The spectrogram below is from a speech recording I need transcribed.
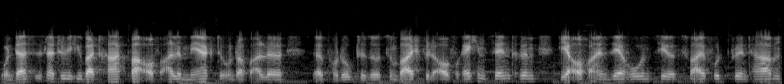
Und das ist natürlich übertragbar auf alle Märkte und auf alle äh, Produkte, so zum Beispiel auf Rechenzentren, die ja auch einen sehr hohen CO2-Footprint haben.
